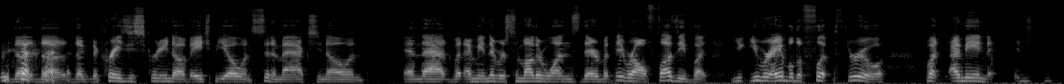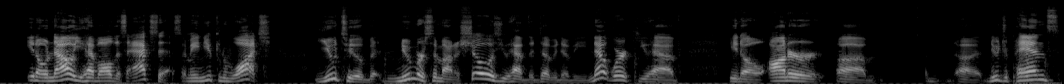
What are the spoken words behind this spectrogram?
the the the, the crazy screen of HBO and Cinemax, you know, and and that. But I mean, there were some other ones there, but they were all fuzzy. But you you were able to flip through. But I mean, you know, now you have all this access. I mean, you can watch YouTube numerous amount of shows. You have the WWE Network. You have, you know, Honor um, uh, New Japan's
